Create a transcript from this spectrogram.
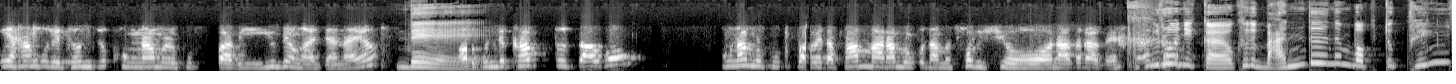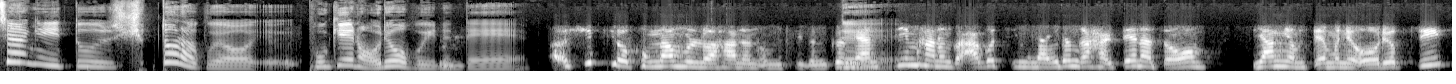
이 한국의 전주 콩나물 국밥이 유명하잖아요. 네. 어, 근데 값도 싸고, 콩나물 국밥에다 밥 말아 먹고 나면 속이 시원하더라고요. 그러니까요. 근데 만드는 법도 굉장히 또 쉽더라고요. 보기에는 어려워 보이는데. 어, 쉽죠, 콩나물로 하는 음식은. 그냥 네. 찜하는 거, 아구찜이나 이런 거 할 때나 좀 양념 때문에 어렵지,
